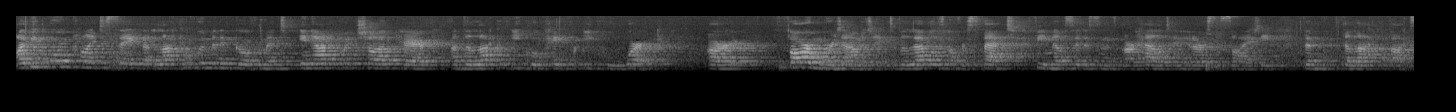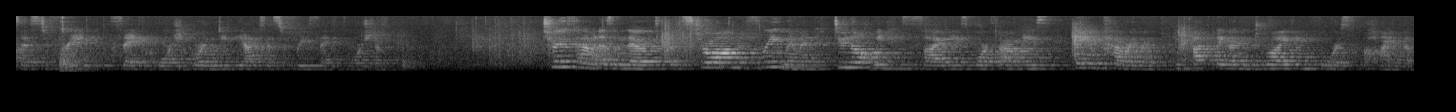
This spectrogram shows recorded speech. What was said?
I'd be more inclined to say that lack of women in government, inadequate childcare and the lack of equal pay for equal work are far more damaging to the levels of respect female citizens are held in in our society than the lack of access to free, safe abortion, or indeed the access to free, safe abortion. True feminism knows that strong, free women do not weaken societies or families, they empower them. In fact, they are the driving force behind them.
